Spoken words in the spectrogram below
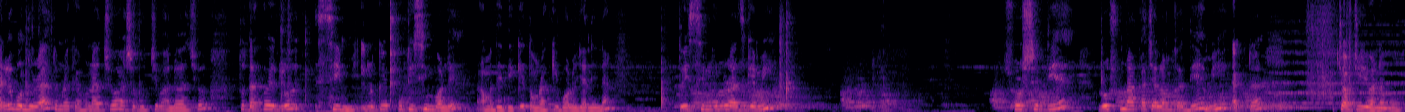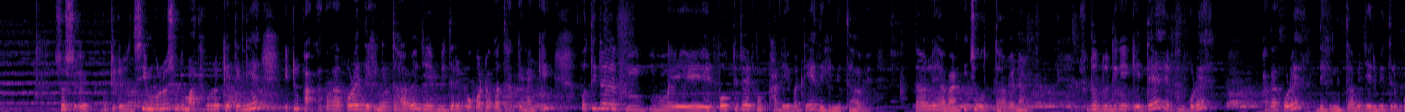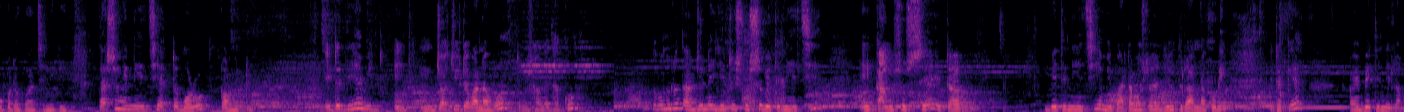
Hello বন্ধুরা, তোমরা কেমন আছো? আশা করছি ভালো আছো। তো দেখো, এগুলো সিম, এগুলোকে পুটি সিম বলে আমাদের দিকে, তোমরা কি বলো জানি না। তো এই সিমগুলোর আজকে আমি সর্ষে দিয়ে, রসুন আর কাঁচা লঙ্কা দিয়ে আমি একটা চচড়ি বানাবো। সর্ষে সিমগুলো শুধু মাথাগুলো কেটে নিয়ে একটু ফাঁকা ফাঁকা করে দেখে নিতে হবে যে ভিতরে পোকা টোকা থাকে নাকি। প্রতিটা প্রতিটা এরকম ফাটিয়ে ফাটিয়ে দেখে নিতে হবে। তাহলে আবার কিছু করতে হবে না। শুধু দুদিকে কেটে এরকম করে ফাঁকা করে দেখে নিতে হবে যে এর ভিতরে পোকা টোকা আছে নাকি। তার সঙ্গে নিয়েছি একটা বড় টমেটো। এটা দিয়ে আমি এই চচড়িটা বানাবো। তোমার সঙ্গে থাকো। তো বন্ধুরা, তার জন্য এই যে একটু সর্ষে বেটে নিয়েছি। এই কালো সর্ষে, এটা বেটে নিয়েছি। আমি বাটা মশলা যেহেতু রান্না করি, এটাকে আমি বেটে নিলাম।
